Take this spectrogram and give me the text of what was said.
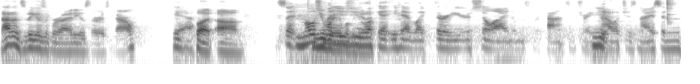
not as big as a variety as there is now Yeah. but um So most You were able menus you look at, you have like 30 or so items for concentrate Yeah. now, which is nice. And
